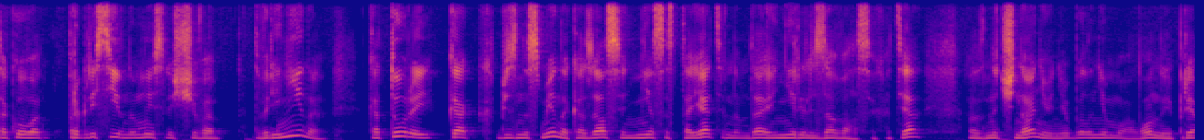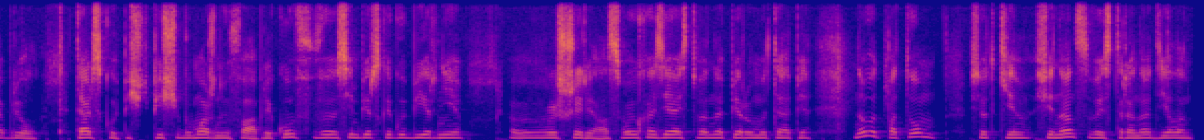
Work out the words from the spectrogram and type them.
такого прогрессивно мыслящего дворянина, который как бизнесмен оказался несостоятельным да, и не реализовался. Хотя э, начинаний у него было немало. Он и приобрел Тальскую пищебумажную фабрику в Симбирской губернии, э, расширял свое хозяйство на первом этапе. Но вот потом все-таки финансовая сторона дела,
